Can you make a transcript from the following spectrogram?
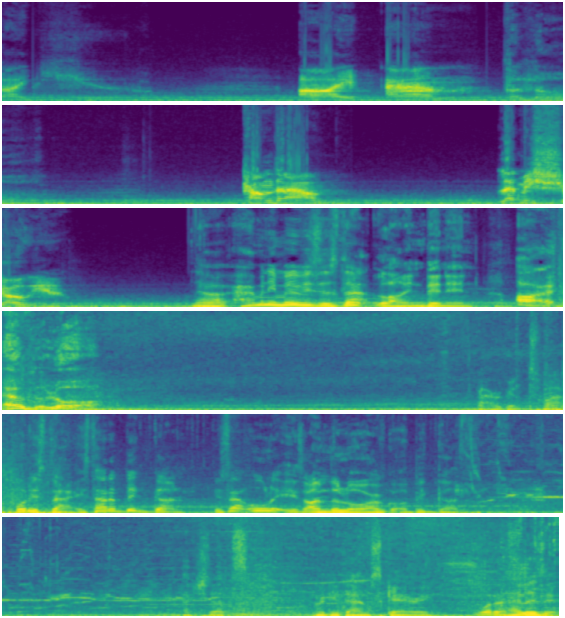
like you. I am the law. Come down. Let me show you. Now, how many movies has that line been in? I am the law. Arrogant twat. What is that? Is that a big gun? Is that all it is? I'm the law. I've got a big gun. Actually, that's pretty damn scary. What the hell is it?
